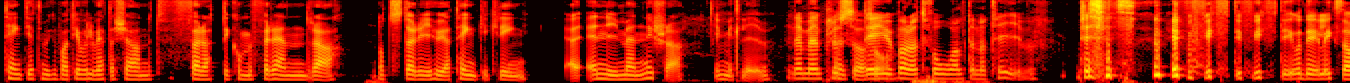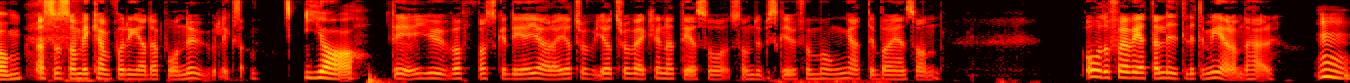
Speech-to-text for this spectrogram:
tänkt jättemycket på att jag vill veta könet för att det kommer förändra något större i hur jag tänker kring en ny människa i mitt liv. Nej men plus så- att det är så. ju bara två alternativ. Precis, 50-50 och det är liksom, Alltså som vi kan få reda på nu liksom. ja, Det är ju, vad, vad ska det göra? Jag tror, jag tror verkligen att det är så som du beskriver för många, att det bara är en sån Åh, då får jag veta lite, lite mer om det här. mm,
